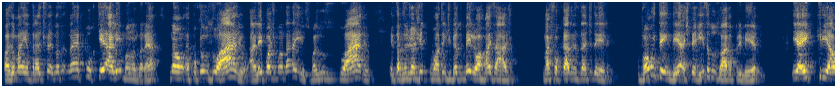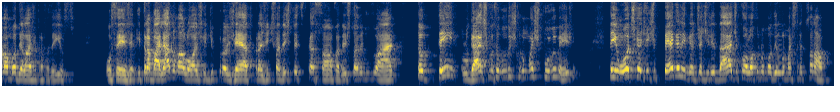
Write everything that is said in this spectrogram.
Fazer uma entrada diferente. Não é porque a lei manda, né? Não, é porque o usuário, a lei pode mandar isso, mas o usuário, ele está de um atendimento melhor, mais ágil, mais focado na necessidade dele. Vão entender a experiência do usuário primeiro e aí criar uma modelagem para fazer isso. Ou seja, e trabalhar numa lógica de projeto para a gente fazer especificação, fazer história de usuário. Então, tem lugares que você usa o Scrum mais puro mesmo, tem outros que a gente pega elementos de agilidade e coloca no modelo mais tradicional.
